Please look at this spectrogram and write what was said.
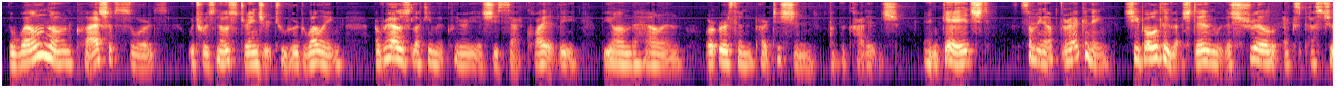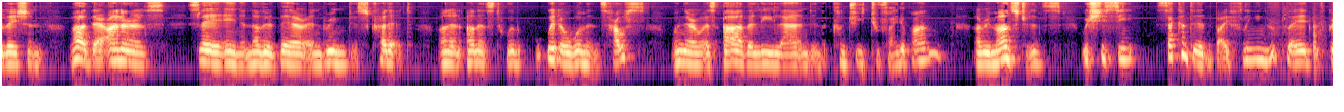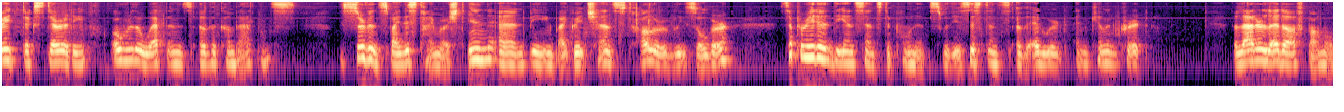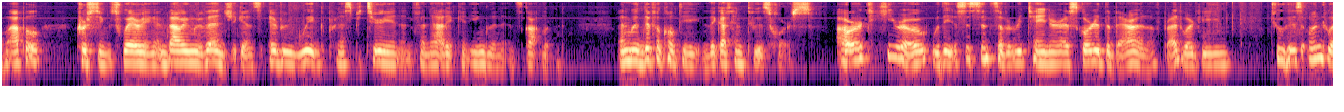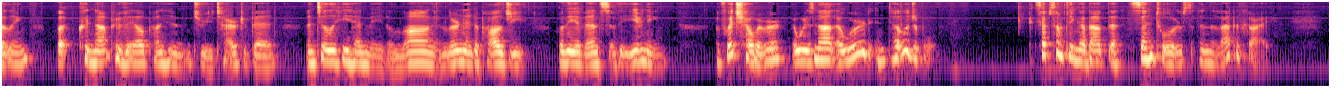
the well-known clash of swords, which was no stranger to her dwelling, aroused Lucky McCleary as she sat quietly beyond the hallan or earthen partition of the cottage. Engaged, summing up the reckoning, she boldly rushed in with a shrill expostulation. Wad their honours slay another there and bring discredit on an honest widow woman's house when there was a' the lee land in the country to fight upon? A remonstrance which she seconded by flinging her blade with great dexterity over the weapons of the combatants. The servants by this time rushed in and, being by great chance tolerably sober, separated the incensed opponents with the assistance of Edward and Killancureit. The latter led off Balmawhapple, cursing, swearing, and vowing revenge against every Whig, Presbyterian, and fanatic in England and Scotland. And with difficulty they got him to his horse. Our hero, with the assistance of a retainer, escorted the Baron of Bradwardine to his own dwelling, but could not prevail upon him to retire to bed until he had made a long and learned apology for the events of the evening, of which, however, there was not a word intelligible except something about the centaurs and the Lapithai.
